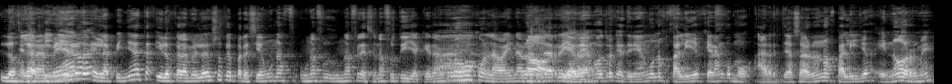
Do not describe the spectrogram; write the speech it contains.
Los En la caramelos piñata. en la piñata y los caramelos esos que parecían una, una, una fresa, una frutilla, que eran Ah, rojos con la vaina no, verde Y arriba. habían otros que tenían unos palillos que eran como, o sea, eran unos palillos enormes.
